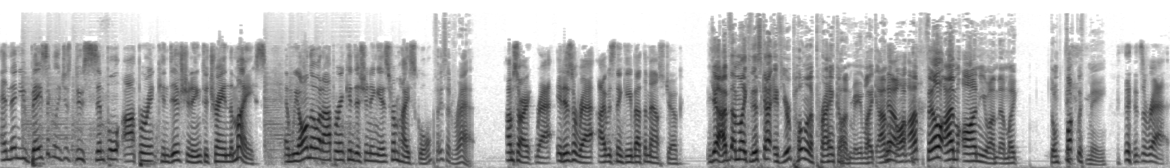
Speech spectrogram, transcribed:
And then you basically just do simple operant conditioning to train the mice. And we all know what operant conditioning is from high school. I thought you said rat. I'm sorry, rat. It is a rat. I was thinking about the mouse joke. Yeah, I'm, I'm like this guy. If you're pulling a prank on me, like I'm, No, on, I'm- I'm Phil, I'm on you on them. Like, don't fuck with me. it's a rat.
